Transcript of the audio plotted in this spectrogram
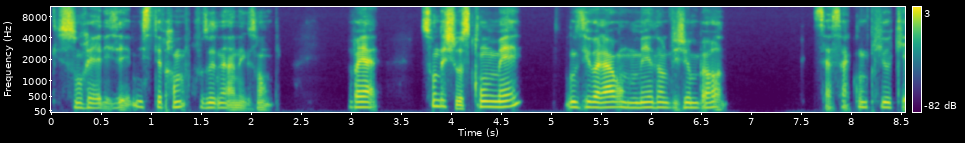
qui sont réalisées, mais c'était vraiment pour vous donner un exemple. Voilà, ce sont des choses qu'on met, on se dit voilà, on met dans le vision board, ça s'accomplit, ok.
